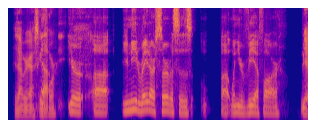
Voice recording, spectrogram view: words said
Is that what you're asking Yeah, for? you're uh you need radar services uh, when you're VFR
